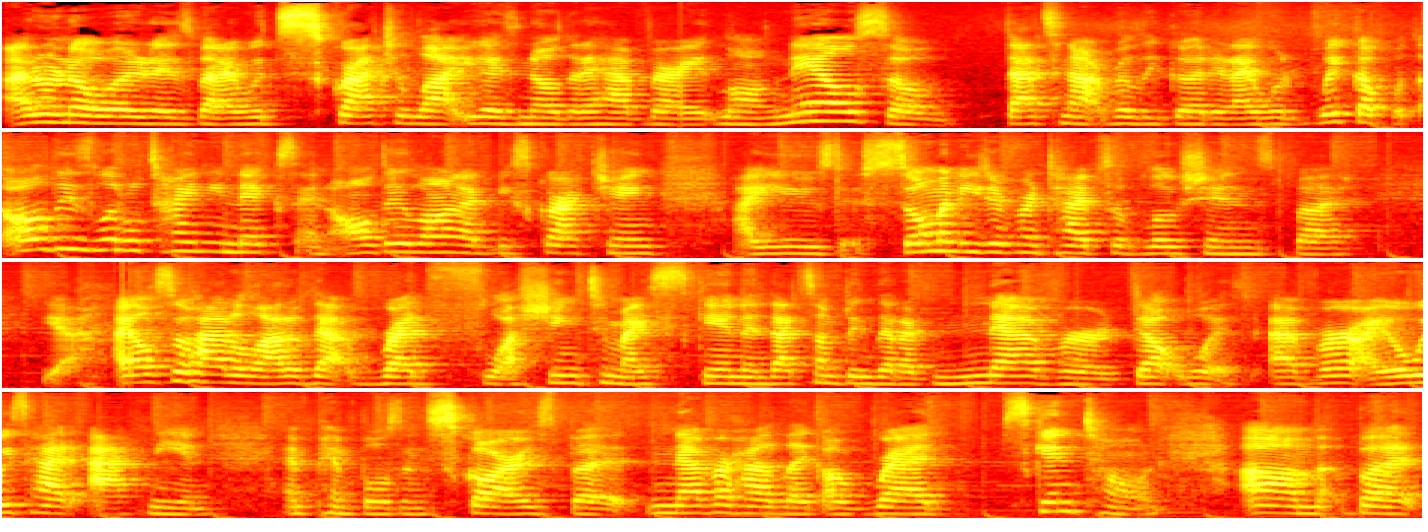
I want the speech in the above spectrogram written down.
I don't know what it is, but I would scratch a lot. You guys know that I have very long nails, so that's not really good. And I would wake up with all these little tiny nicks and all day long I'd be scratching. I used so many different types of lotions, but yeah. I also had a lot of that red flushing to my skin and that's something that I've never dealt with ever. I always had acne and, and pimples and scars, but never had like a red skin tone. Um, but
